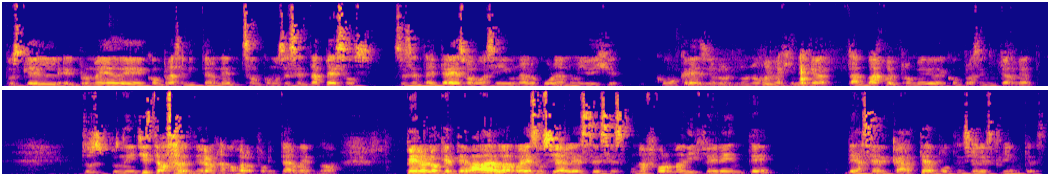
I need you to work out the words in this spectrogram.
pues que el, promedio de compras en internet son como 60 pesos, 63 o algo así, una locura, ¿no? Yo dije, ¿cómo crees? Yo no, me imaginé que era tan bajo el promedio de compras en internet. Entonces, pues ni chiste vas a vender una obra por internet, ¿no? Pero lo que te va a dar las redes sociales es, es una forma diferente de acercarte a potenciales clientes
